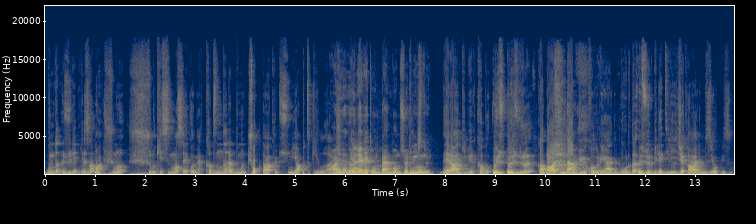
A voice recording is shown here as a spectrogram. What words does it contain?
bundan üzülebiliriz ama şunu şunu kesin masaya koymayın. Kadınlara bunun çok daha kötüsünü yaptık yıllarca. Aynen öyle Yani evet onu ben de onu söylemek Bunun istiyorum. herhangi bir kabu öz, özrü kabahatinden büyük olur yani. Burada özür bile dileyecek halimiz yok bizim.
